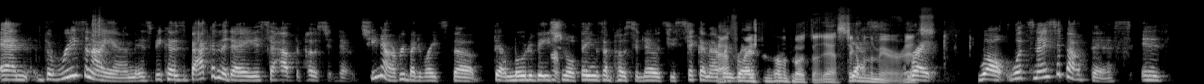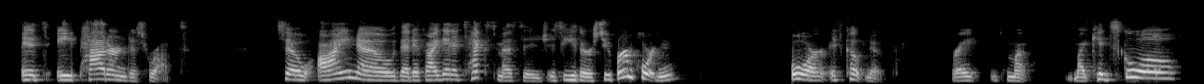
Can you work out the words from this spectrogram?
And the reason I am is because back in the day, I used to have the post-it notes. You know, everybody writes the their motivational things on post-it notes. You stick them everywhere. Affirmations on the post-it. Yeah, stick them in the mirror. Yes. Right. Well, what's nice about this is it's a pattern disrupt. So I know that if I get a text message, it's either super important or it's cope notes, right? It's my my kid's school,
